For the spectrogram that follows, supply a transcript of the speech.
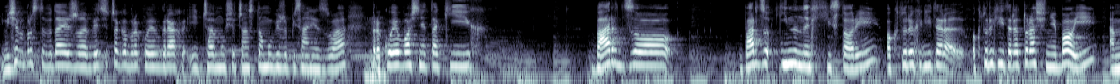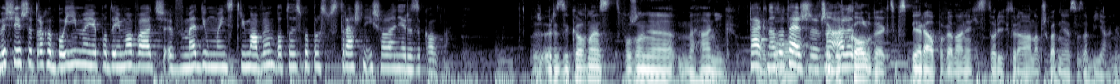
I mi się po prostu wydaje, że wiecie, czego brakuje w grach i czemu się często mówi, że pisanie jest złe? Brakuje właśnie takich bardzo, bardzo innych historii, o których, litera- o których literatura się nie boi, a my się jeszcze trochę boimy je podejmować w medium mainstreamowym, bo to jest po prostu strasznie i szalenie ryzykowne. Ryzykowne jest tworzenie mechanik. Tak, no to też, no, ale- Czegokolwiek, co wspiera opowiadanie historii, która na przykład nie jest o zabijaniu.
